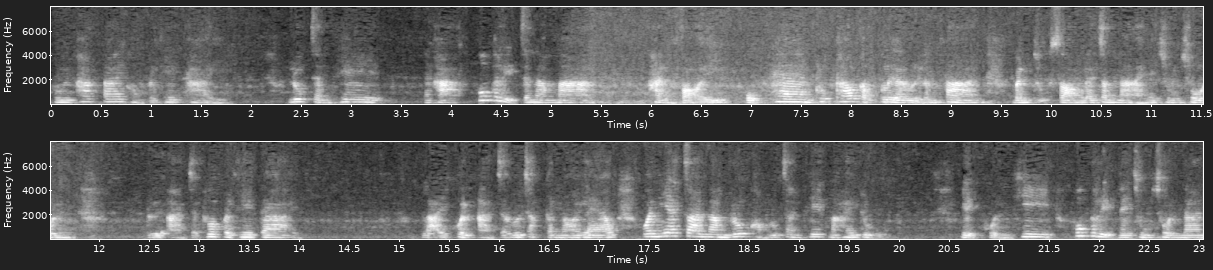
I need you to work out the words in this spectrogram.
ภูมิภาคใต้ของประเทศไทย ลูกจันเทศนะคะผู้ผลิตจะนำมาหั่นฝอยอบแห้งคลุกเข้ากับเกลือหรือน้ำตาล บรรจุซองและจำหน่ายในชุมชน หรืออาจจะทั่วประเทศได้ หลายคนอาจจะรู้จักกันน้อยแล้ว วันนี้อาจารย์นำรูปของลูกจันเทศมาให้ดู เหตุผลที่ผู้ผลิตในชุมชนนั้น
